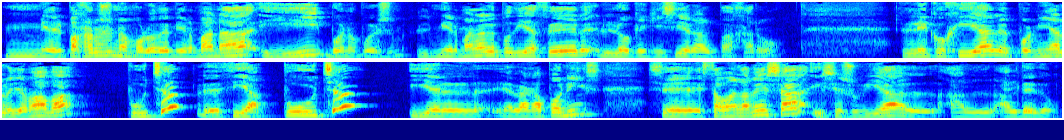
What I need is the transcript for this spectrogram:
mm, el pájaro se enamoró de mi hermana y bueno, pues mi hermana le podía hacer lo que quisiera al pájaro. Le cogía, le ponía, lo llamaba pucha, le decía pucha y el, el agaponix se, estaba en la mesa y se subía al, dedo.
